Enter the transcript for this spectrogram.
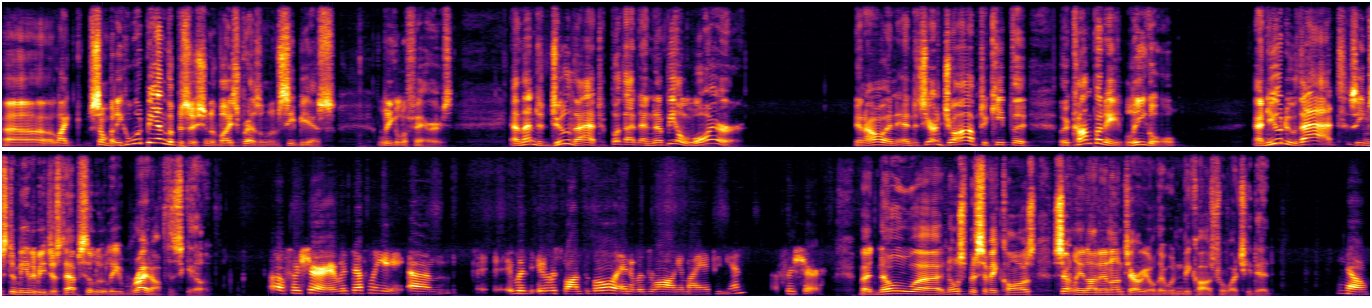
uh, like somebody who would be in the position of vice president of CBS Legal Affairs. And then to do that, to put that, and to be a lawyer, you know, and, and it's your job to keep the, the company legal, and you do that seems to me to be just absolutely right off the scale. Oh, for sure. It was definitely um, it was irresponsible and it was wrong in my opinion, for sure. But no, uh, no specific cause. Certainly not in Ontario. There wouldn't be cause for what she did. No,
